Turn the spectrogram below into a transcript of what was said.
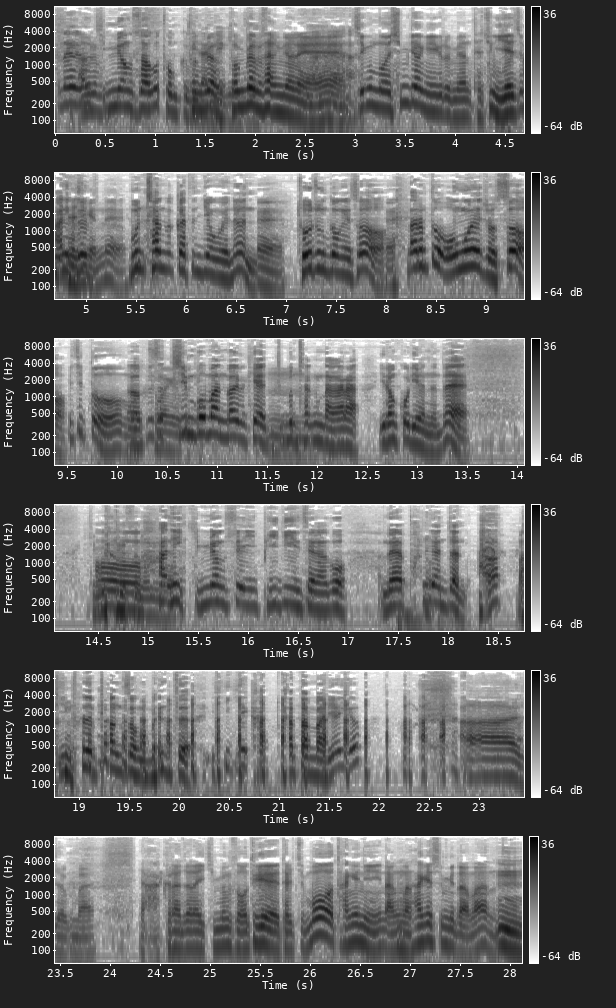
근데 그럼 김명수하고 동급이라는 동병. 동병상련에 아. 지금 뭐 심경이 그러면 대충 이해 좀 아니 되시겠네. 그 문창극 같은 경우에는 네. 조중동에서 나름 또 옹호해 줬어. 그치 또 뭐 어, 그래서 진보만 막 이렇게 음. 문창극 나가라 이런 꼴이었는데 어, 김명수는 뭐 아니 김명수의 이 비디 인생하고 내 8년 전 어? 인터넷 방송 멘트 이게 같, 같단 말이야 이거? 아 정말 야 그나저나 이 김명수 어떻게 될지 뭐 당연히 낭만하겠습니다만 음.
